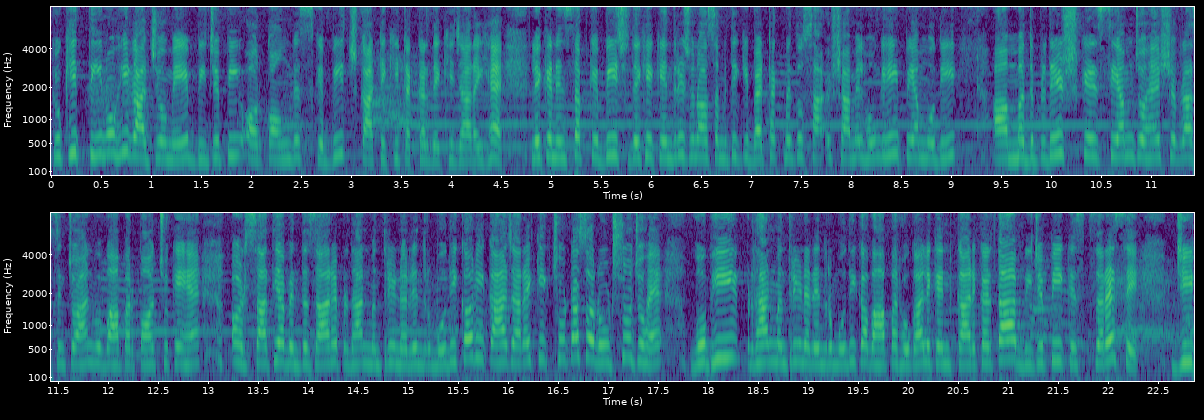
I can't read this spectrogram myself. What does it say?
क्योंकि तीनों ही राज्यों में बीजेपी और कांग्रेस के बीच कांटे की टक्कर देखी जा रही है। लेकिन इन सब के बीच, देखिए, केंद्रीय चुनाव समिति की बैठक में तो शामिल होंगे ही पीएम मोदी। मध्य प्रदेश के सीएम जो है, शिवराज सिंह चौहान, वो वहाँ पर पहुँच चुके हैं। और साथ ही अब इंतज़ार है प्रधानमंत्री नरेंद्र मोदी का, और ये कहा जा रहा है कि एक छोटा सा रोड शो जो है, वो भी प्रधानमंत्री नरेंद्र मोदी का वहाँ पर होगा। लेकिन कार्यकर्ता बीजेपी किस तरह से जी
